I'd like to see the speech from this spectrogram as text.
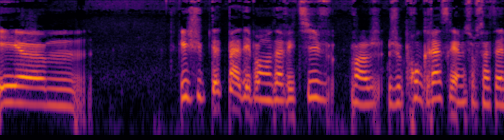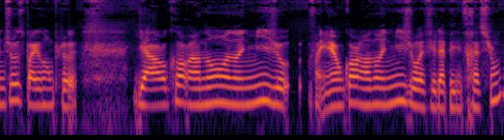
Et, euh, et je suis peut-être pas dépendante affective. Enfin, je, je, progresse quand même sur certaines choses. Par exemple, il y a encore un an, un an et demi, enfin, il y a encore un an et demi, j'aurais fait de la pénétration.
